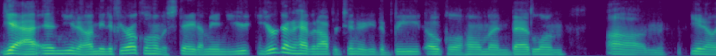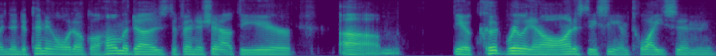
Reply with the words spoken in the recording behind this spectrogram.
Yeah, and you know, I mean, if you're Oklahoma State, I mean, you you're going to have an opportunity to beat Oklahoma and Bedlam, um, you know, and then depending on what Oklahoma does to finish out the year, um, you know, could really, in all honesty, see him twice in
